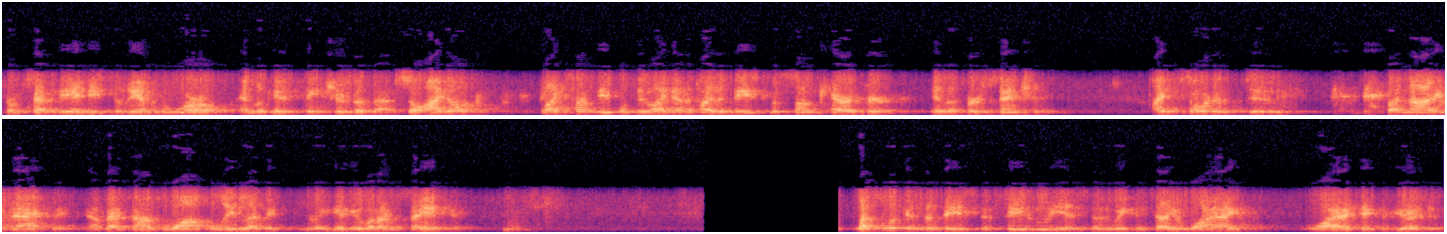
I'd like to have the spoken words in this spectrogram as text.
from 70 AD to the end of the world and looking at features of that. So I don't, like some people do, identify the beast with some character in the first century. I sort of do, but not exactly. Now, if that sounds waffly, let me, let me give you what I'm saying here. Let's look at the beast and see who he is, that we can tell you why I, why I take the view I do.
